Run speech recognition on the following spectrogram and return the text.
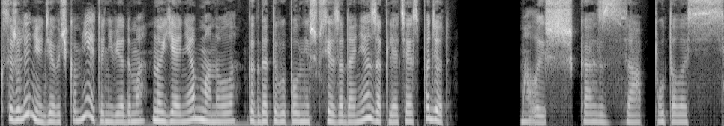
«К сожалению, девочка, мне это неведомо, но я не обманывала. Когда ты выполнишь все задания, заклятие спадет. Малышка запуталась.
